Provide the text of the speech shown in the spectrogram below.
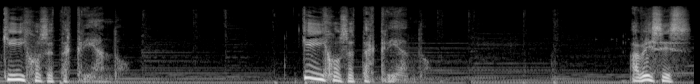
¿qué hijos estás criando? ¿Qué hijos estás criando? A veces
